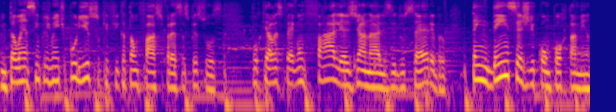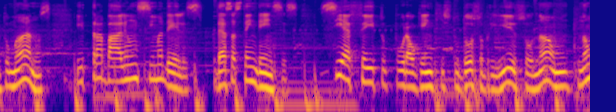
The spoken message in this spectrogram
Então é simplesmente por isso que fica tão fácil para essas pessoas, porque elas pegam falhas de análise do cérebro, tendências de comportamento humanos e trabalham em cima deles, dessas tendências. Se é feito por alguém que estudou sobre isso ou não, não,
